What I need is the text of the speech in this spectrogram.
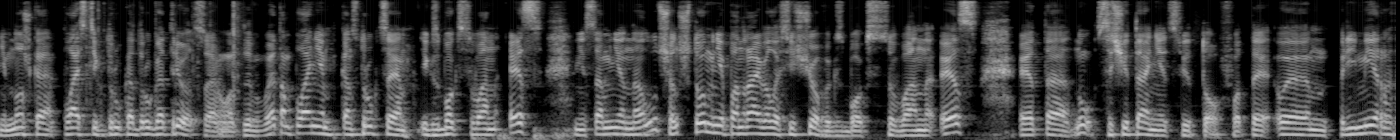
немножко пластик друг от друга трется. Вот в этом плане конструкция Xbox One S, несомненно, лучше. Что мне понравилось еще в Xbox One S, это, ну, сочетание цветов. Вот э, э, пример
